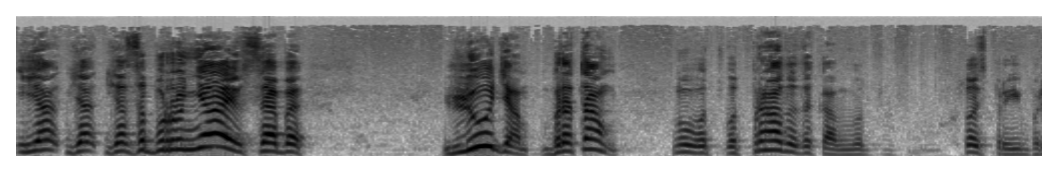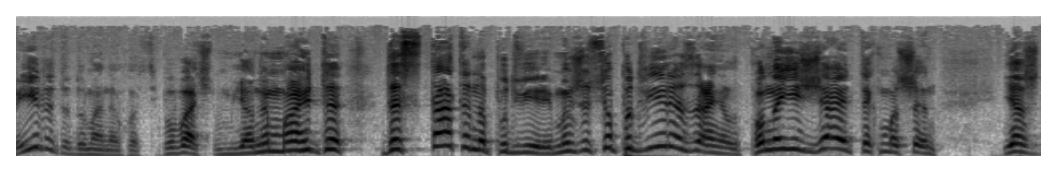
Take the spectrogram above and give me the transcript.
я, я, я забороняю себе людям, братам, ну от от правда така, от хтось приїдете до мене в гості, побачите, я не маю де, де стати на подвір'ї. Ми вже все подвір'я зайняли, понаїжджають тих машин. Я ж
